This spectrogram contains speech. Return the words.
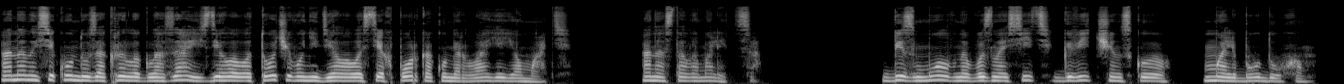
Она на секунду закрыла глаза и сделала то, чего не делала с тех пор, как умерла ее мать. Она стала молиться. Безмолвно возносить гвитчинскую мольбу духом.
